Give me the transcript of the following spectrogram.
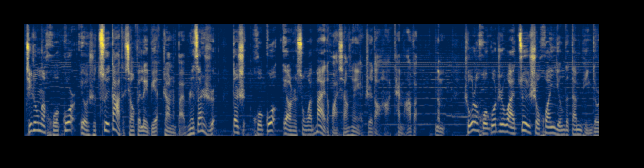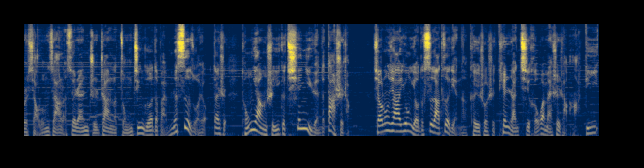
其中呢火锅又是最大的消费类别，占了百分之三十。但是火锅要是送外卖的话，想想也知道哈，太麻烦。那么除了火锅之外，最受欢迎的单品就是小龙虾了。虽然只占了总金额的百分之四左右，但是同样是一个千亿元的大市场。小龙虾拥有的四大特点呢，可以说是天然契合外卖市场哈。第一，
